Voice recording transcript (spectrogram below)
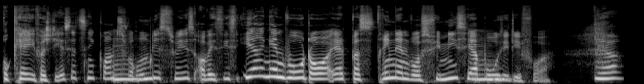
okay, ich verstehe es jetzt nicht ganz, warum das so ist, aber es ist irgendwo da etwas drinnen, was für mich sehr positiv war ja.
